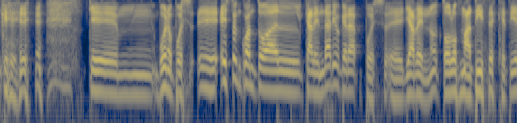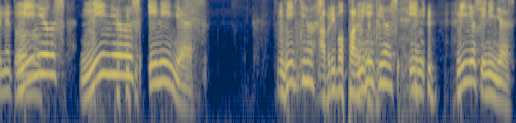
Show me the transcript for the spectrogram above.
que, mm, bueno, pues eh, esto en cuanto al calendario, que era, pues eh, ya ven, ¿no? Todos los matices que tiene. niños, niños y niñas. Niños, Abrimos para niños y, niños y niñas.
